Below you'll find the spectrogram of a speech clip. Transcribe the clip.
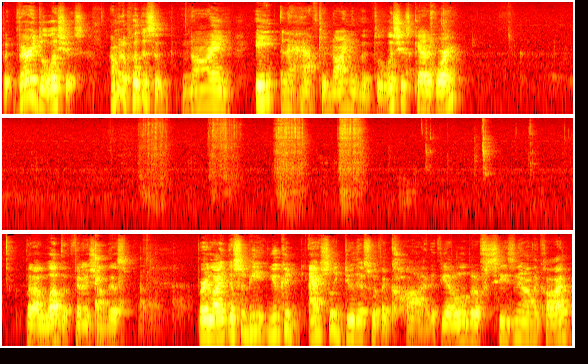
but very delicious. I'm going to put this at nine, eight and a half to nine in the delicious category. But I love the finish on this. Very light. This would be, you could actually do this with a cod. If you had a little bit of seasoning on the cod,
